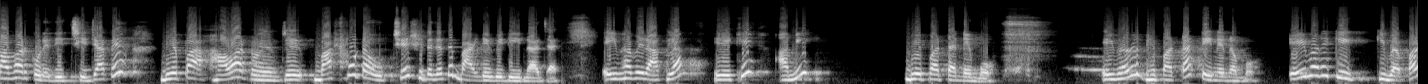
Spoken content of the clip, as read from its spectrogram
কভার করে দিচ্ছি, যাতে ভেপা হাওয়া যে বাষ্পটা উঠছে সেটা যাতে বাইরে বেরিয়ে না যায়। এইভাবে রাখলাম, রেখে আমি ভেপারটা নেব। এইভাবে ভেপারটা টেনে নেব। এইবারে কি কি ব্যাপার?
